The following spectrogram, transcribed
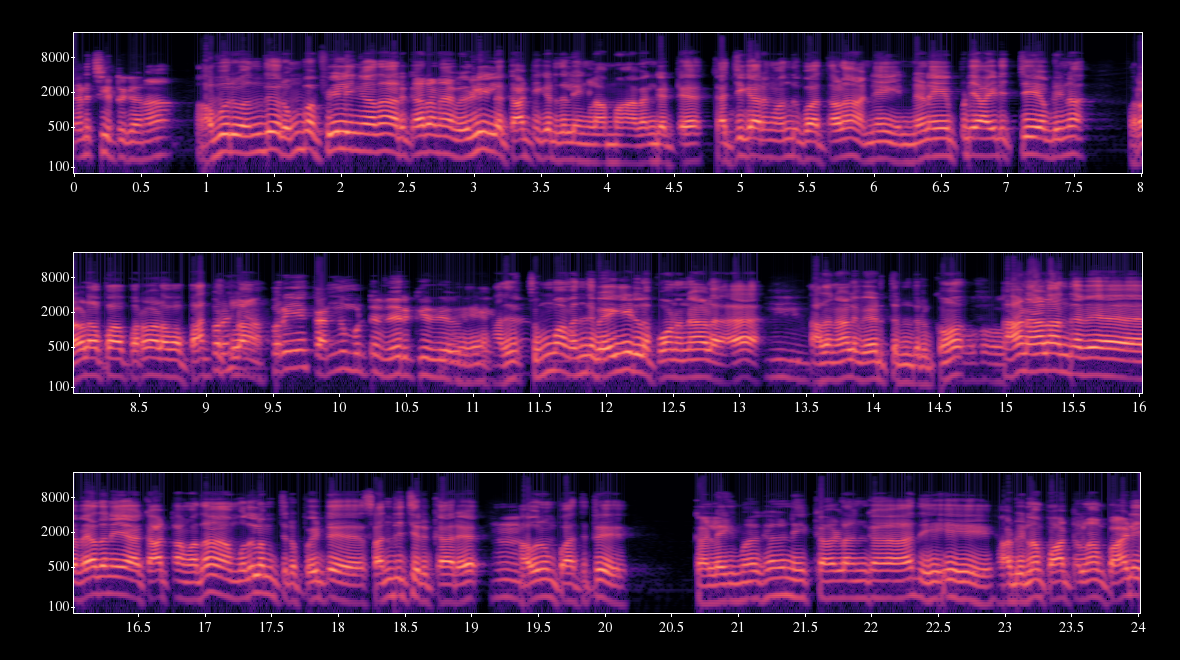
நினைச்சிட்டு இருக்காரா? அவர் வந்து ரொம்ப ஃபீலிங்கா தான் இருக்காரு. ஆனா வெளியில காட்டிக்கிறது இல்லைங்களாமா வெங்கட்டு கட்சிக்காரங்க வந்து பார்த்தாலும் அண்ணே என்னனே எப்படி ஆயிடுச்சு அப்படின்னா பரவாயில்லப்பா பரவாயில்லப்பா பாத்துக்கலாம் அப்புறம் ஏன் கண்ணு மட்டும் வேர்க்குது? அது சும்மா வந்து வெயில்ல போனனால. அதனால வேர்த்திருந்திருக்கும் ஓஹோ. ஆனாலும் அந்த வே- வேதனைய காட்டாம தான் முதலமைச்சரை போயிட்டு சந்திச்சிருக்காரு. அவரும் பார்த்துட்டு கலைமகனே கலங்காதே. அப்படிலாம் பாட்டெல்லாம் பாடி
